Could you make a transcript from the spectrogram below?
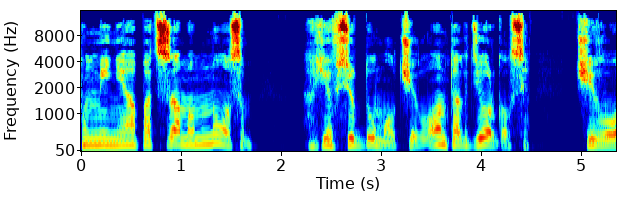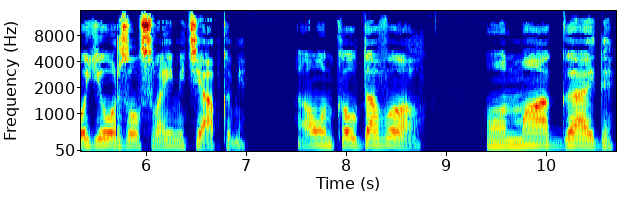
У меня под самым носом. А я все думал, чего он так дергался, чего ерзал своими тяпками. А он колдовал. Он маг Гайде,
